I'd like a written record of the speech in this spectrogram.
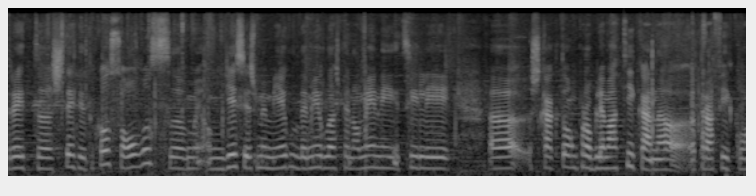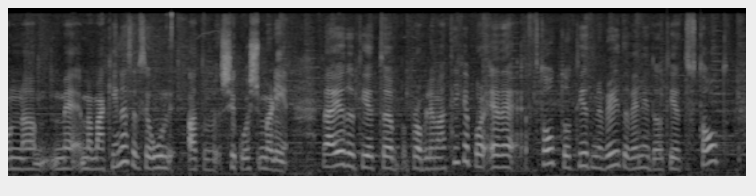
drejt shtetit të Kosovës, mëngjesi është me mjegull dhe mjegulla është fenomeni i cili shkakton problematika në trafikun me makina, sepse ulet shikueshmëria. Dhe ajo do të jetë problematike, por edhe ftohtë do të jetë në veri të vendit do të jetë ftohtë,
